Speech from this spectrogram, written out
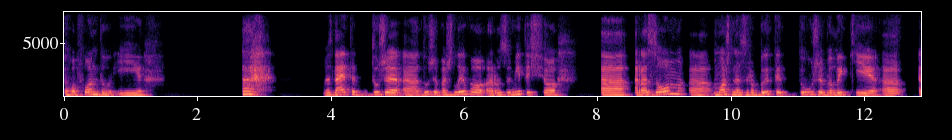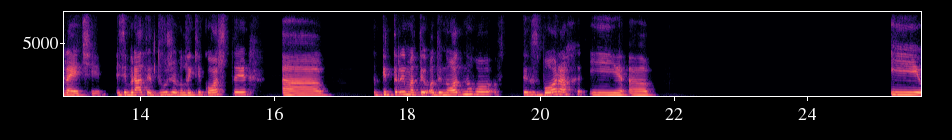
цього фонду. І ви знаєте, дуже, е, дуже важливо розуміти, що разом можна зробити дуже великі речі, зібрати дуже великі кошти. підтримати один одного в цих зборах і, і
